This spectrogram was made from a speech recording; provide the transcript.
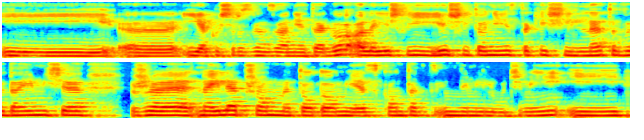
i, e, i jakoś rozwiązanie tego, ale jeśli, jeśli to nie jest takie silne, to wydaje mi się, że najlepszą metodą jest kontakt z innymi ludźmi i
